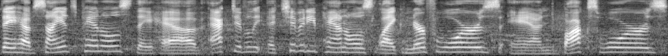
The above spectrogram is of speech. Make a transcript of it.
They have science panels, they have activity, activity panels like Nerf Wars and Box Wars.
